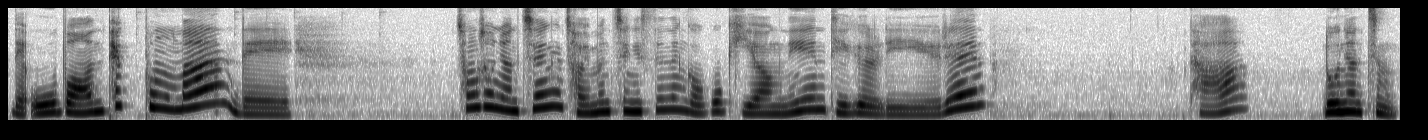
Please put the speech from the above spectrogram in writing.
네 5번 팩폭만 네 청소년층 젊은 층이 쓰는 거고 기억, 니은, 디귿, 리을은 다 노년층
